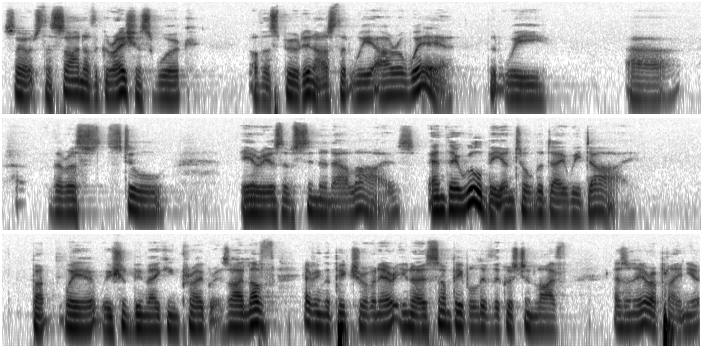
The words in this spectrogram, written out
So it's the sign of the gracious work of the Spirit in us that we are aware that we uh, there are still areas of sin in our lives, and there will be until the day we die. But where we should be making progress. I love having the picture of an air. You know, some people live the Christian life as an aeroplane. You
